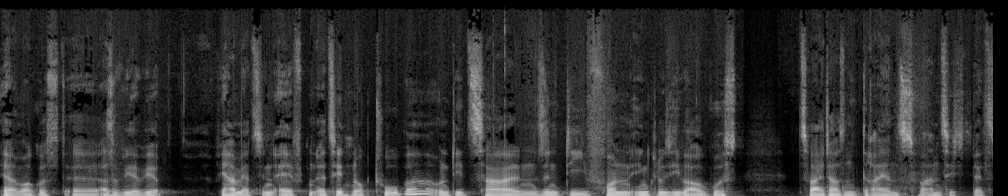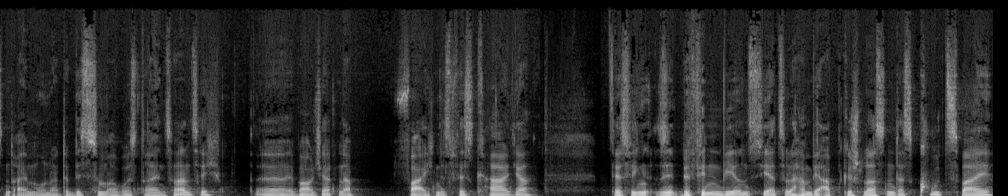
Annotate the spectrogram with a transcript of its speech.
Ja, im August. Äh, also wir, wir, wir haben jetzt den 11., äh, 10. Oktober und die Zahlen sind die von inklusive August 2023, die letzten drei Monate bis zum August 23. Äh, About You hatten ab weichendes Fiskaljahr. Deswegen befinden wir uns jetzt oder haben wir abgeschlossen, dass Q2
